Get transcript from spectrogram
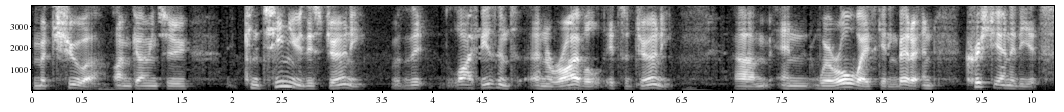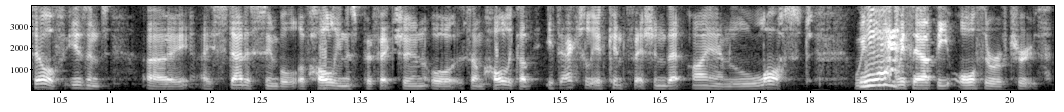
mature, I'm going to continue this journey. Life isn't an arrival, it's a journey. Um, and we're always getting better. And Christianity itself isn't a, a, status symbol of holiness, perfection, or some holy club. It's actually a confession that I am lost with, yes. without the author of truth.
